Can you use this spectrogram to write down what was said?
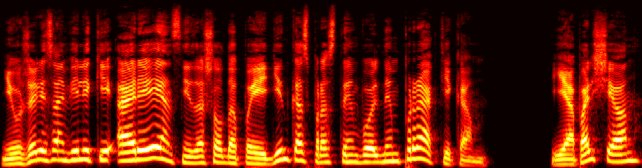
неужели сам великий Ариенс не зашел до поединка с простым вольным практиком? Я польщен.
